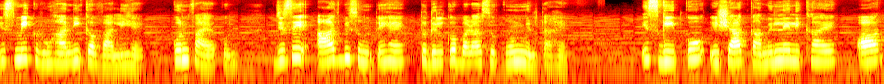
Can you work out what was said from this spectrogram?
इसमें एक रूहानी कव्वाली है, कुन फाया कुन, जिसे आज भी सुनते हैं तो दिल को बड़ा सुकून मिलता है। इस गीत को इशाद कामिल ने लिखा है और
